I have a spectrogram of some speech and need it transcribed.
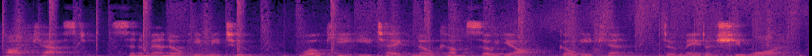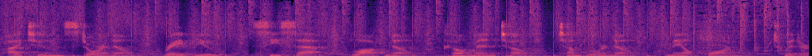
Podcast Cinema no Himi 2 Woki e tag no come so ya Go e ken Domata shi war iTunes Store no Review CSAP Blog no Commento Tumblr no Mail form Twitter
